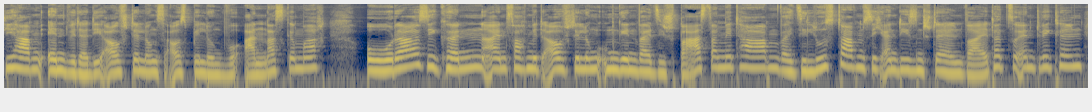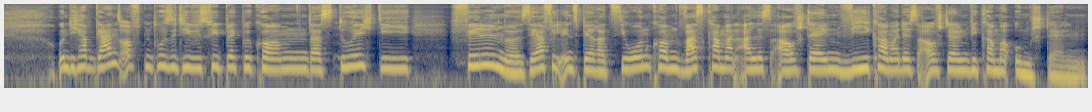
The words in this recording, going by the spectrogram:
Die haben entweder die Aufstellungsausbildung woanders gemacht oder sie können einfach mit Aufstellungen umgehen, weil sie Spaß damit haben, weil sie Lust haben, sich an diesen Stellen weiterzuentwickeln. Und ich habe ganz oft ein positives Feedback bekommen, dass durch die Filme sehr viel Inspiration kommt. Was kann man alles aufstellen? Wie kann man das aufstellen? Wie kann man umstellen?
